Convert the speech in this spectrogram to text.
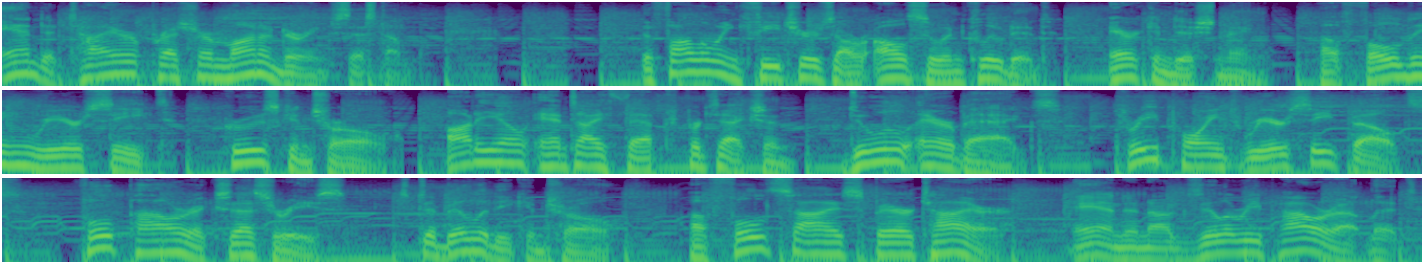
and a tire pressure monitoring system. The following features are also included. Air conditioning, a folding rear seat, cruise control, audio anti-theft protection, dual airbags, three-point rear seat belts, full power accessories, stability control, a full-size spare tire, and an auxiliary power outlet.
